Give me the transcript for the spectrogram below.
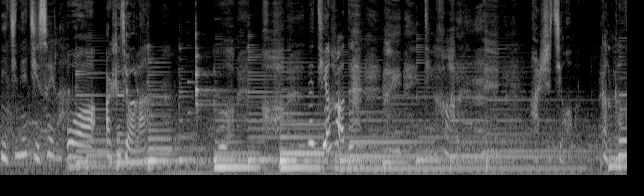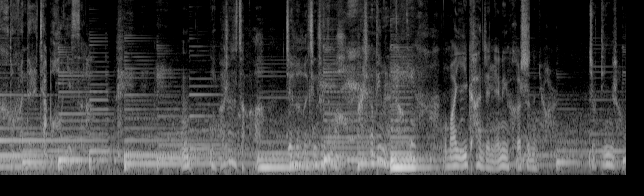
你今年几岁了？我二十九了。哦，挺好的，挺好。二十九，刚刚好。都问的人家不好意思了。嗯，你妈这是怎么了？见乐乐精神这么好，哪像个病人呢？挺好。我妈一看见年龄合适的女孩，就盯上了。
